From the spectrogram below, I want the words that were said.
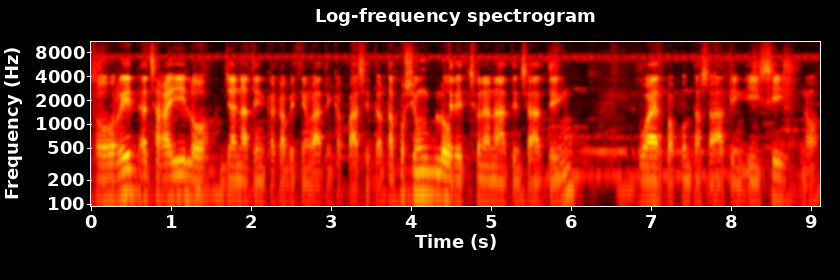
So, red at saka yellow, dyan natin kakabit yung ating capacitor. Tapos yung blue, diretso na natin sa ating wire papunta sa ating AC, no?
